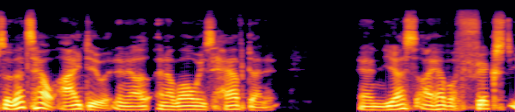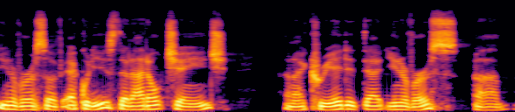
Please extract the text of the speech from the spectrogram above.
so that's how I do it, and I, and I've always have done it. And yes, I have a fixed universe of equities that I don't change, and I created that universe um,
